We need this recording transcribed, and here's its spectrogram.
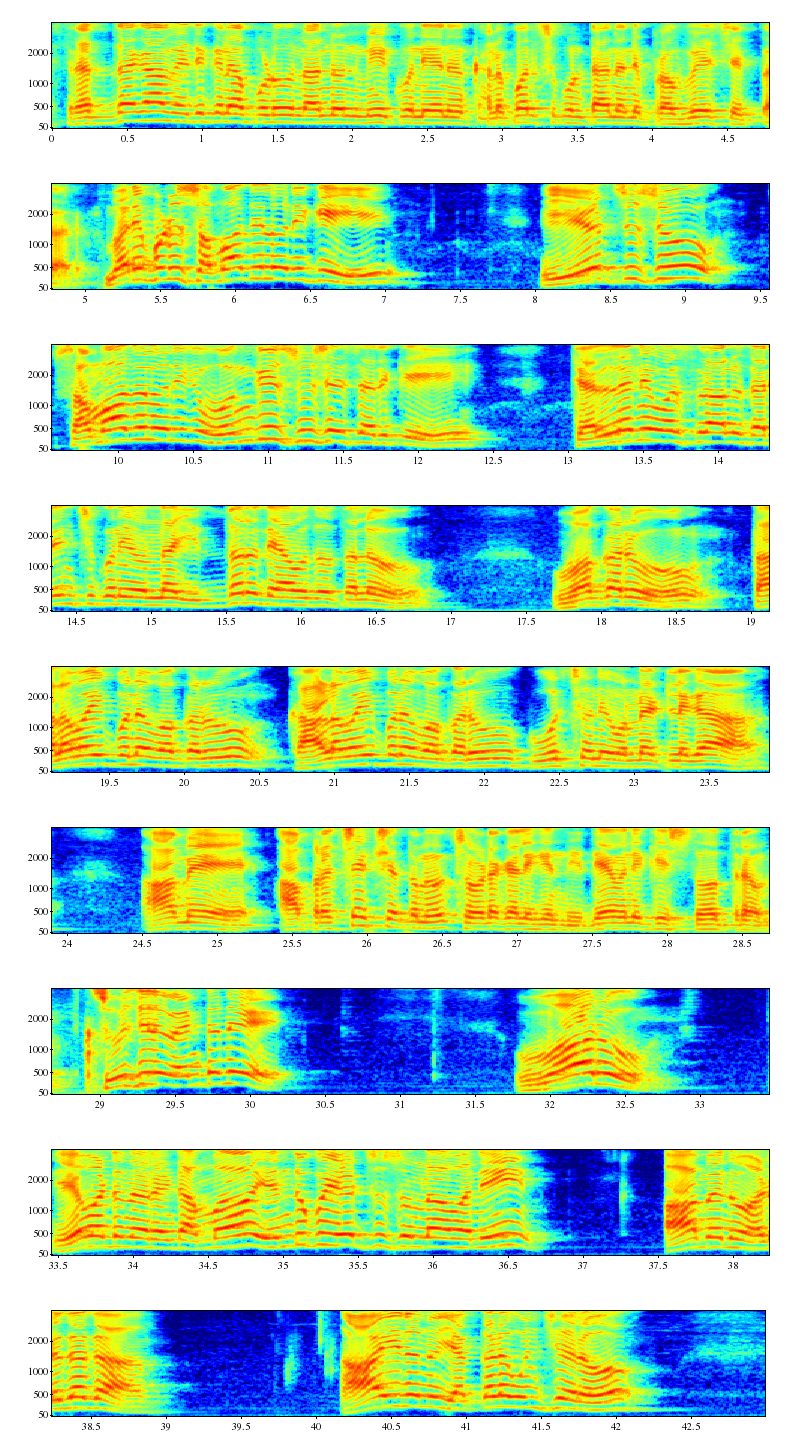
శ్రద్ధగా వెతికినప్పుడు నన్ను మీకు నేను కనపరుచుకుంటానని ప్రభువే చెప్పారు. మరి ఇప్పుడు సమాధిలోనికి ఏడ్చుచు సమాధిలోనికి వంగి చూసేసరికి తెల్లని వస్త్రాలు ధరించుకుని ఉన్న ఇద్దరు దేవదూతలు ఒకరు తలవైపున ఒకరు కాళ్ళ వైపున ఒకరు కూర్చుని ఉన్నట్లుగా ఆమె ఆ ప్రత్యక్షతను చూడగలిగింది. దేవునికి స్తోత్రం. చూసిన వెంటనే వారు ఏమంటున్నారంటే అమ్మా ఎందుకు ఏడ్చుస్తున్నావని ఆమెను అడుగగా ఆయనను ఎక్కడ ఉంచారో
